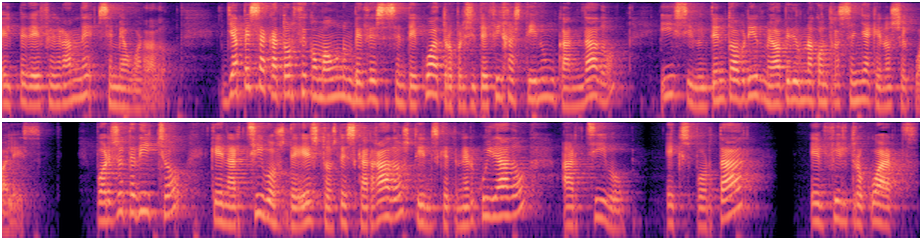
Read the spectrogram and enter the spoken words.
el PDF grande se me ha guardado. Ya pesa 14,1 en vez de 64, pero si te fijas tiene un candado y si lo intento abrir me va a pedir una contraseña que no sé cuál es. Por eso te he dicho que en archivos de estos descargados tienes que tener cuidado, archivo, exportar, en filtro Quartz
